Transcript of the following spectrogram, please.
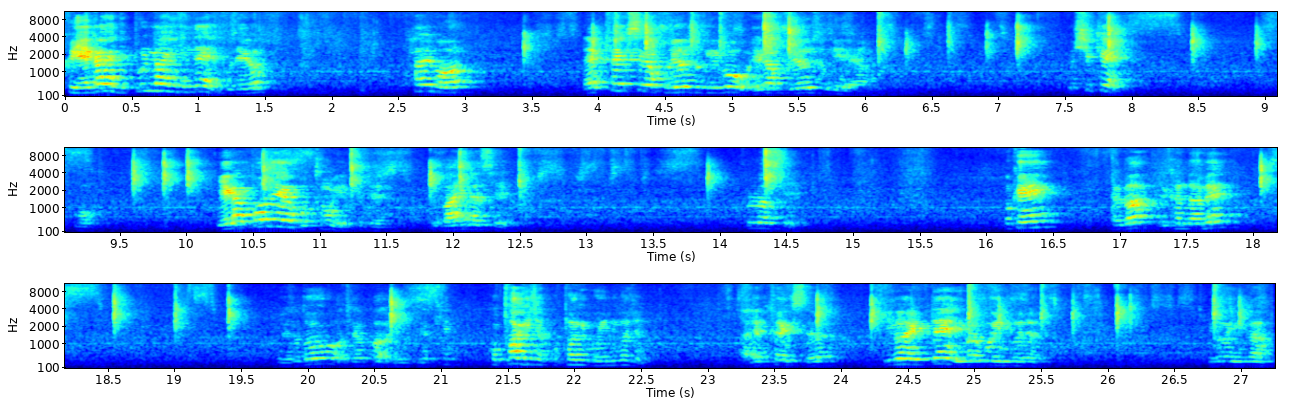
그 얘가 이제 뿔망인데 보세요. 8번. fx가 불연속이고 얘가 불연속이에요. 쉽게 뭐 얘가 뻔해요 보통 이렇게 돼. 마이너스 1 플러스 1 오케이 잘 봐. 이렇게 한 다음에 여기서도 어떻게 할까? 이렇게 곱하기죠. 곱하기 보이는 거죠. 자, fx 이거일 때 이걸 보이는 거죠. 이거인가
